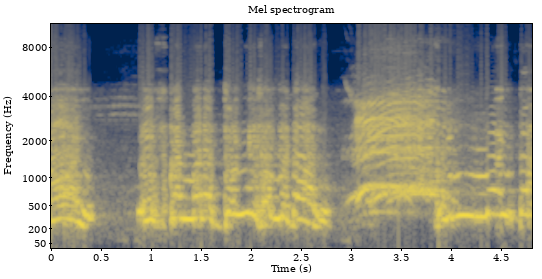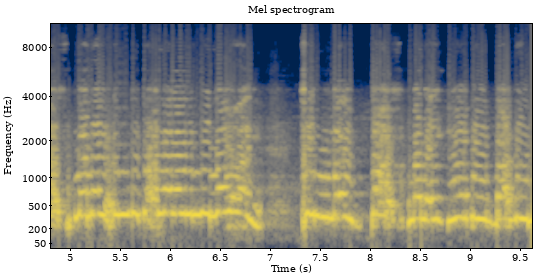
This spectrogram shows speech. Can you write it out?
নয়। ইস্কন মানে জঙ্গি সংগঠন। দাস মানে হিন্দু ধর্মাবলম্বী নয়। চিন্ময় দাস মানে ইহুদি, বাদীর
